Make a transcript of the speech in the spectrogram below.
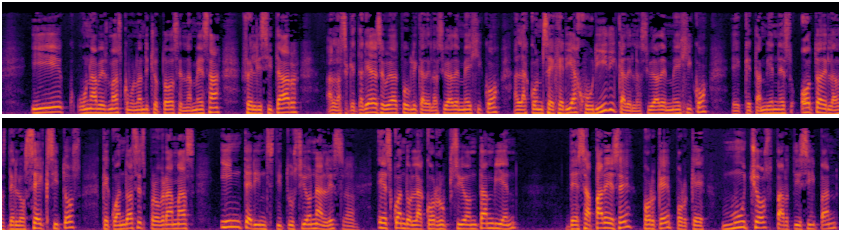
Y una vez más, como lo han dicho todos en la mesa, felicitar a la Secretaría de Seguridad Pública de la Ciudad de México, a la Consejería Jurídica de la Ciudad de México, eh, que también es otra de, las, de los éxitos, que cuando haces programas interinstitucionales, es cuando la corrupción también desaparece. ¿Por qué? Porque muchos participan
